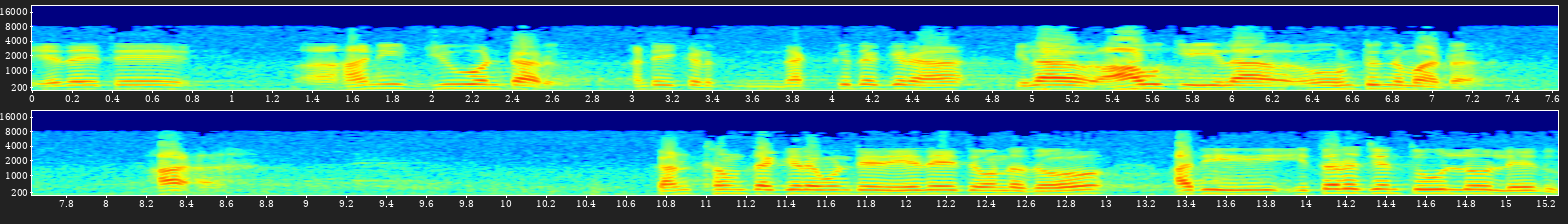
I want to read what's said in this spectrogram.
ఏదైతే హనీ డ్యూ అంటారు అంటే ఇక్కడ నెక్ దగ్గర ఇలా ఆవుకి ఇలా ఉంటుందన్నమాట. కంఠం దగ్గర ఉండేది ఏదైతే ఉన్నదో అది ఇతర జంతువుల్లో లేదు.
